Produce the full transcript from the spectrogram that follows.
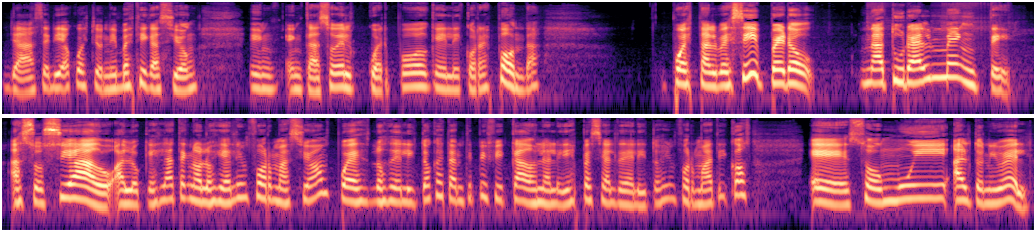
ya sería cuestión de investigación en, en caso del cuerpo que le corresponda, pues tal vez sí, pero naturalmente asociado a lo que es la tecnología de la información, pues los delitos que están tipificados en la Ley Especial de Delitos Informáticos eh, son muy alto nivel.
